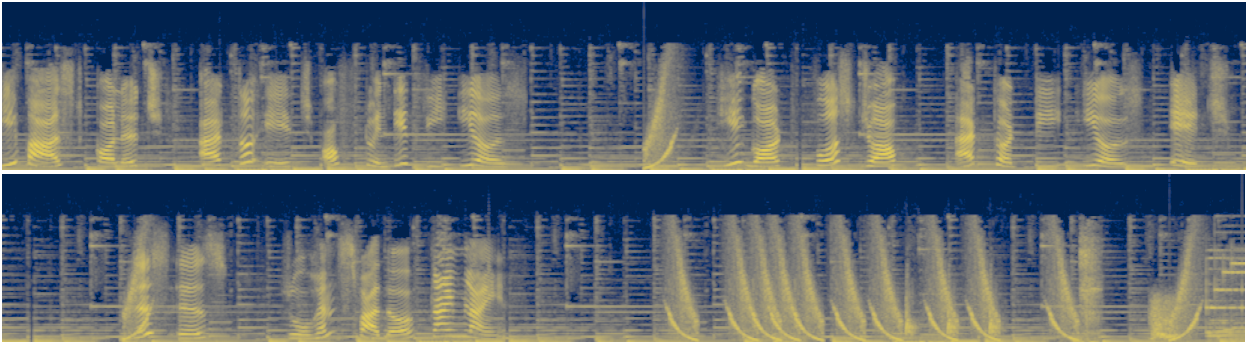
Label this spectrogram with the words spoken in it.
He passed college at the age of 23 years. He got first job at 30 years age. This is Rohan's father timeline. Thank you.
